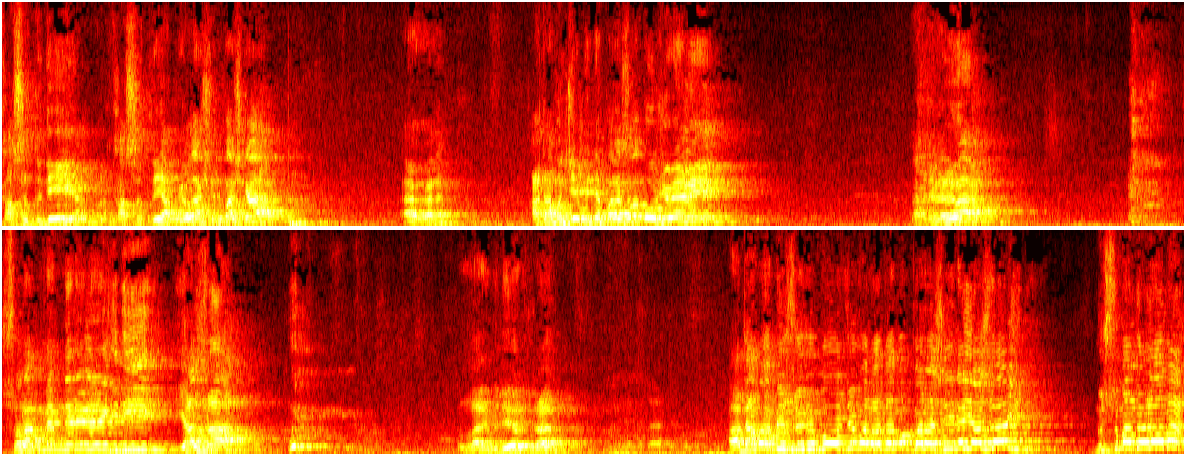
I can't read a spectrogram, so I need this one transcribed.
Kasıtlı değil yani. Bunu kasıtlı yapıyorlar şimdi başka. Efendim? Adamın cebinde parası var borcu vermeyin. Nereleri var? Sonra bilmem nerelere gidiyor yazla. Bunları biliyoruz ha. Adama bir sürü borcu var adamın parasıyla yazlığa gidiyor. Müslüman böyle olmaz.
